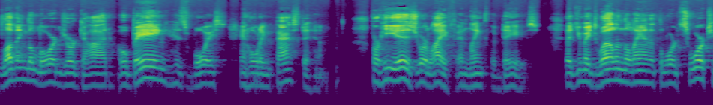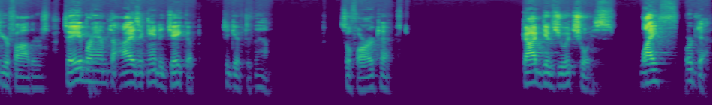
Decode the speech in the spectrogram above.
loving the Lord your God, obeying his voice, and holding fast to him. For he is your life and length of days, that you may dwell in the land that the Lord swore to your fathers, to Abraham, to Isaac, and to Jacob, to give to them. So far, our text. God gives you a choice life or death,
